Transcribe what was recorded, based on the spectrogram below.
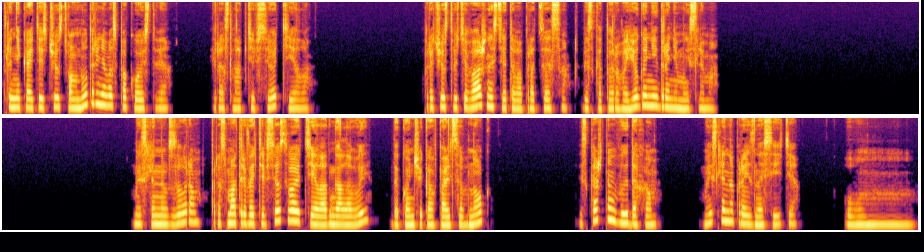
Проникайтесь чувством внутреннего спокойствия и расслабьте все тело. Прочувствуйте важность этого процесса, без которого йога-нидра немыслима. Мысленным взором просматривайте все свое тело от головы до кончиков пальцев ног и с каждым выдохом мысленно произносите «Ом».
